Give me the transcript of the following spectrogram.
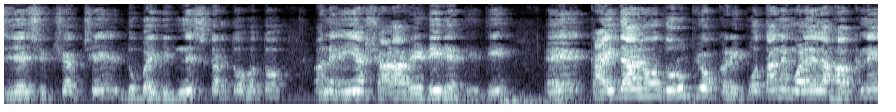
જે શિક્ષક છે, દુબઈ બિઝનેસ કરતો હતો અને અહીંયા શાળા રેડી રહેતી હતી. એ કાયદાનો દુરુપયોગ કરી, પોતાને મળેલા હકને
